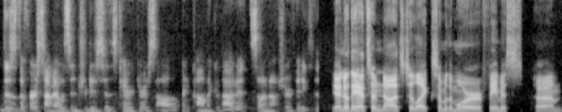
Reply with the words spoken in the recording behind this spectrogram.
this is the first time I was introduced to this character. I saw a print comic about it, so I'm not sure if it exists. Yeah, I know they had some nods to like some of the more famous um,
